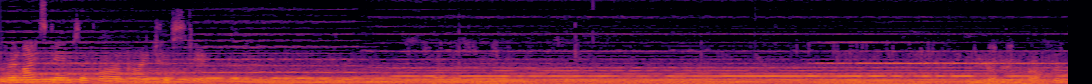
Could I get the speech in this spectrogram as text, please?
You're a nice game so far, and I trust you. You got it in the bathroom.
